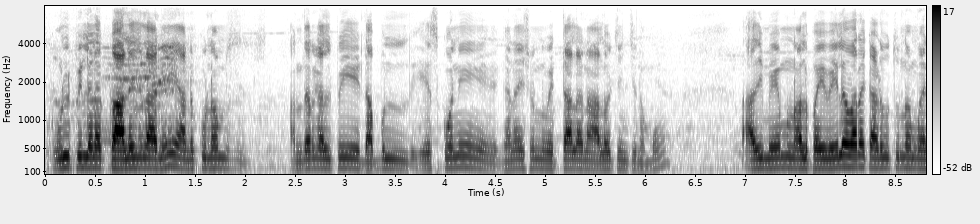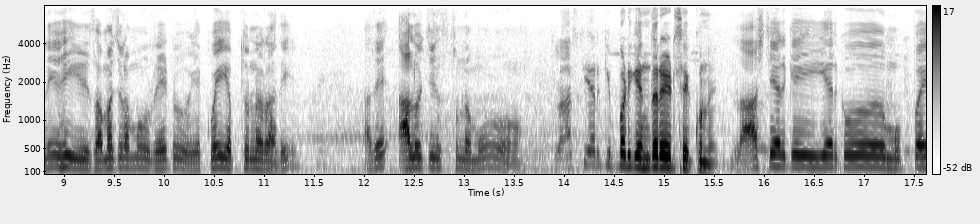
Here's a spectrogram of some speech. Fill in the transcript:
స్కూల్ పిల్లలకు కాలేజీలో అని అనుకున్నాం. అందరు కలిపి డబ్బులు వేసుకొని గణేషుని పెట్టాలని ఆలోచించినాము. అది మేము నలభై వేల వరకు అడుగుతున్నాం కానీ ఈ సంవత్సరము రేటు ఎక్కువే చెప్తున్నారు అది. అదే ఆలోచిస్తున్నాము. లాస్ట్ ఇయర్కి ఇప్పటికి ఎంత రేట్స్ ఎక్కువ ఉన్నాయి లాస్ట్ ఇయర్కి ఈ ఇయర్కు ముప్పై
